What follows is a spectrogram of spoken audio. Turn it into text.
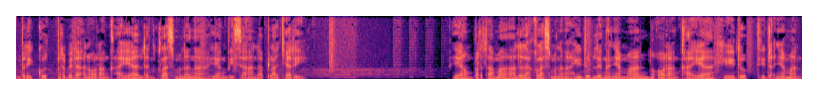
berikut perbedaan orang kaya dan kelas menengah yang bisa Anda pelajari. Yang pertama adalah kelas menengah hidup dengan nyaman, orang kaya hidup tidak nyaman.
